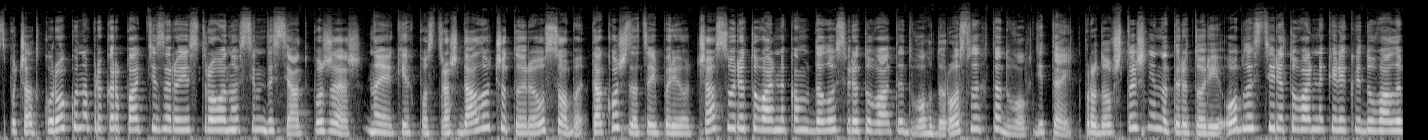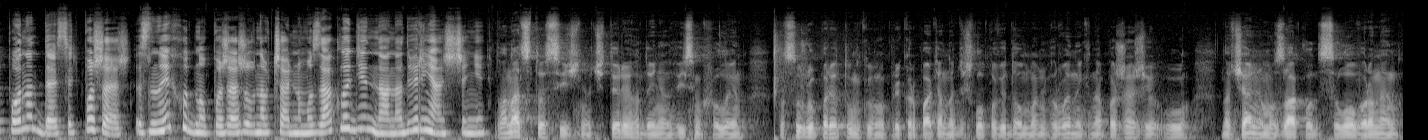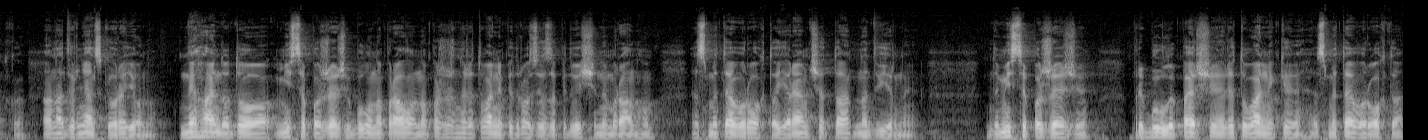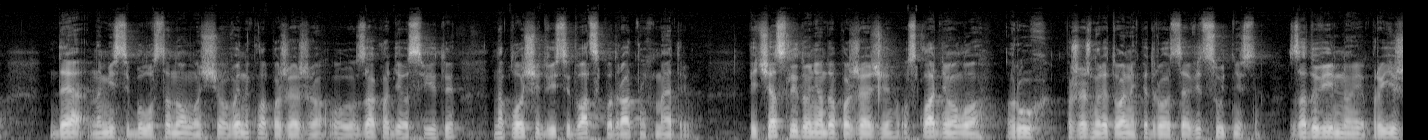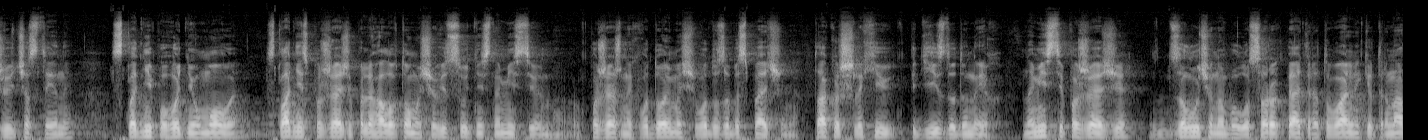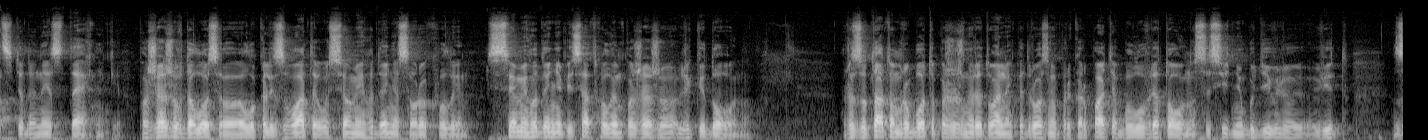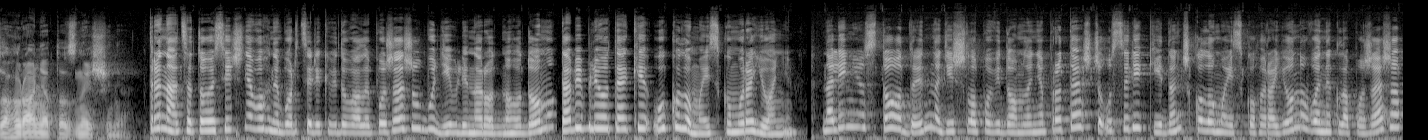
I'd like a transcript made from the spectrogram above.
З початку року на Прикарпатті зареєстровано 70 пожеж, на яких постраждало 4 особи. Також за цей період часу рятувальникам вдалося врятувати двох дорослих та двох дітей. Впродовж тижня на території області рятувальники ліквідували понад 10 пожеж. З них одну пожежу в навчальному закладі на Надвірнянщині. 12 січня в 4 години 8 хвилин до служби порятунку Прикарпаття надійшло повідомлення про виникнення пожежі у навчальному закладі село Вороненко Надвірнянського району. Негайно до місця пожежі було направлено пожежно-рятувальний підрозділ за підвищеним рангом СМТ Ворохта, Яремча та Надвірної. До місця пожежі прибули перші рятувальники СМТ Ворохта, де на місці було встановлено, що виникла пожежа у закладі освіти на площі 220 квадратних метрів. Під час слідування до пожежі ускладнювало рух пожежно-рятувальних підрозділів відсутність задовільної проїжджої частини, складні погодні умови. Складність пожежі полягала в тому, що відсутність на місці пожежних водоймищ, водозабезпечення, також шляхів під'їзду до них. На місці пожежі залучено було 45 рятувальників, 13 одиниць техніки. Пожежу вдалося локалізувати о 7 годині 40 хвилин. З 7 годині 50 хвилин пожежу ліквідовано. Результатом роботи пожежно-рятувальних підрозділів Прикарпаття було врятовано сусідню будівлю від загорання та знищення. 13 січня вогнеборці ліквідували пожежу в будівлі Народного дому та бібліотеки у Коломийському районі. На лінію 101 надійшло повідомлення про те, що у селі Кіданч Коломийського району виникла пожежа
